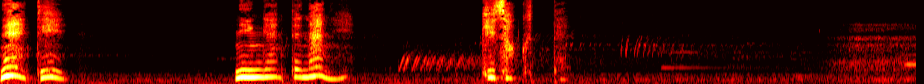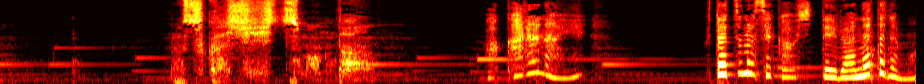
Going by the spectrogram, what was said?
ねえ D 人間って何？貴族って。難しい質問だ。分からない？2つの世界を知っているあなたでも？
